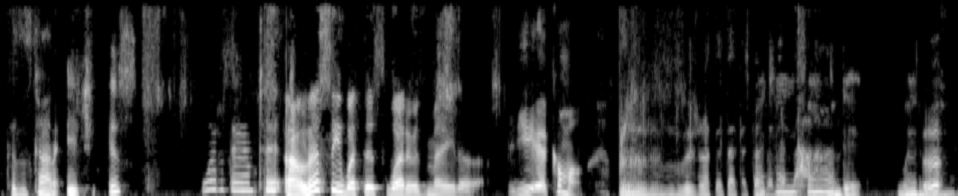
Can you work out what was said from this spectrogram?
because it's kind of itchy. It's what a damn Oh, let's see what this sweater is made of. Yeah, come on. I can't find it. Wait a Uh. minute.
